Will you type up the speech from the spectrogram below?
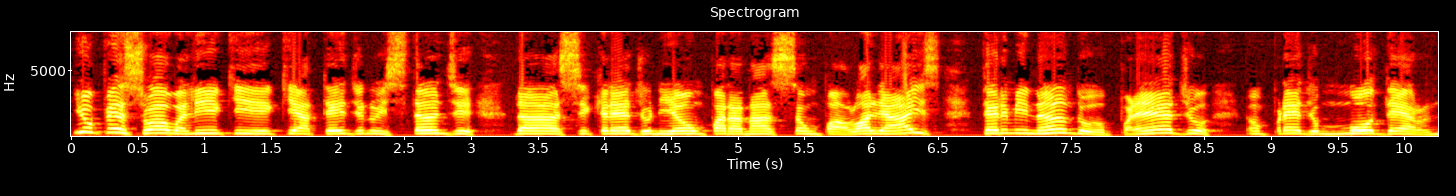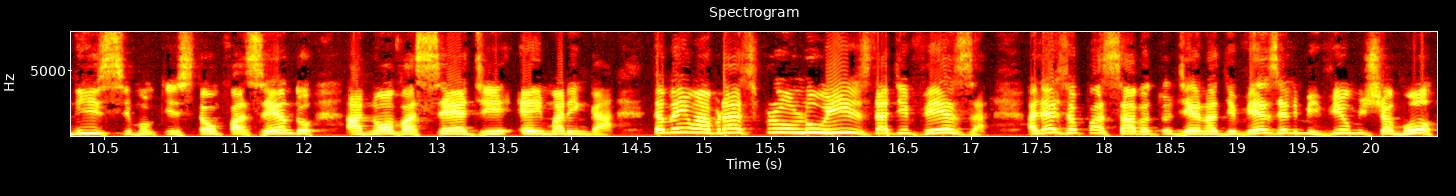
e o pessoal ali que, que atende no estande da Sicredi União Paraná São Paulo. Aliás, terminando o prédio, é um prédio moderníssimo que estão fazendo a nova sede em Maringá. Também um abraço para o Luiz da Divesa. Aliás, eu passava outro dia na Divesa, ele me viu, me chamou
